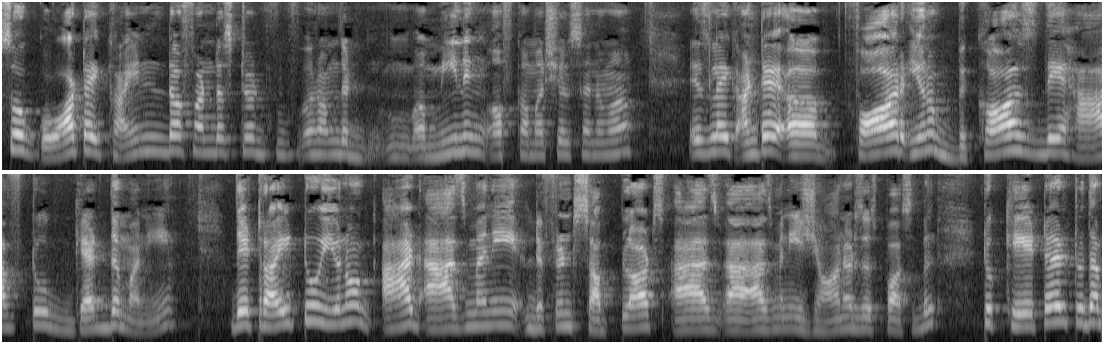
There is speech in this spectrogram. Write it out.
సో వాట్ ఐ కైండ్ ఆఫ్ అండర్స్టూడ్ ఫ్రమ్ ద మీనింగ్ ఆఫ్ కమర్షియల్ సినిమా ఇస్ లైక్ అంటే ఫార్ యునో బికాస్ దే హ్యావ్ టు గెట్ ద మనీ they try to you know add as many different subplots as uh, as many genres as possible to cater to the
